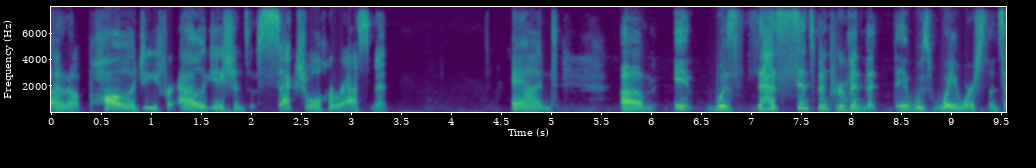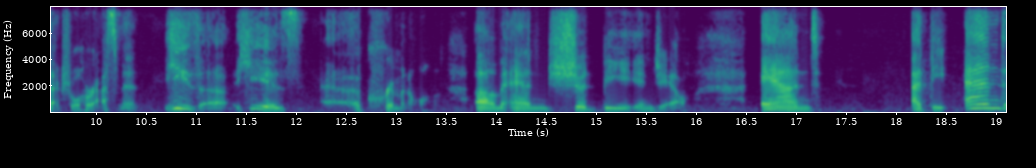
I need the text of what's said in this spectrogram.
an apology for allegations of sexual harassment. And um, it was has since been proven that it was way worse than sexual harassment. He's a, he is a criminal um, and should be in jail. And at the end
